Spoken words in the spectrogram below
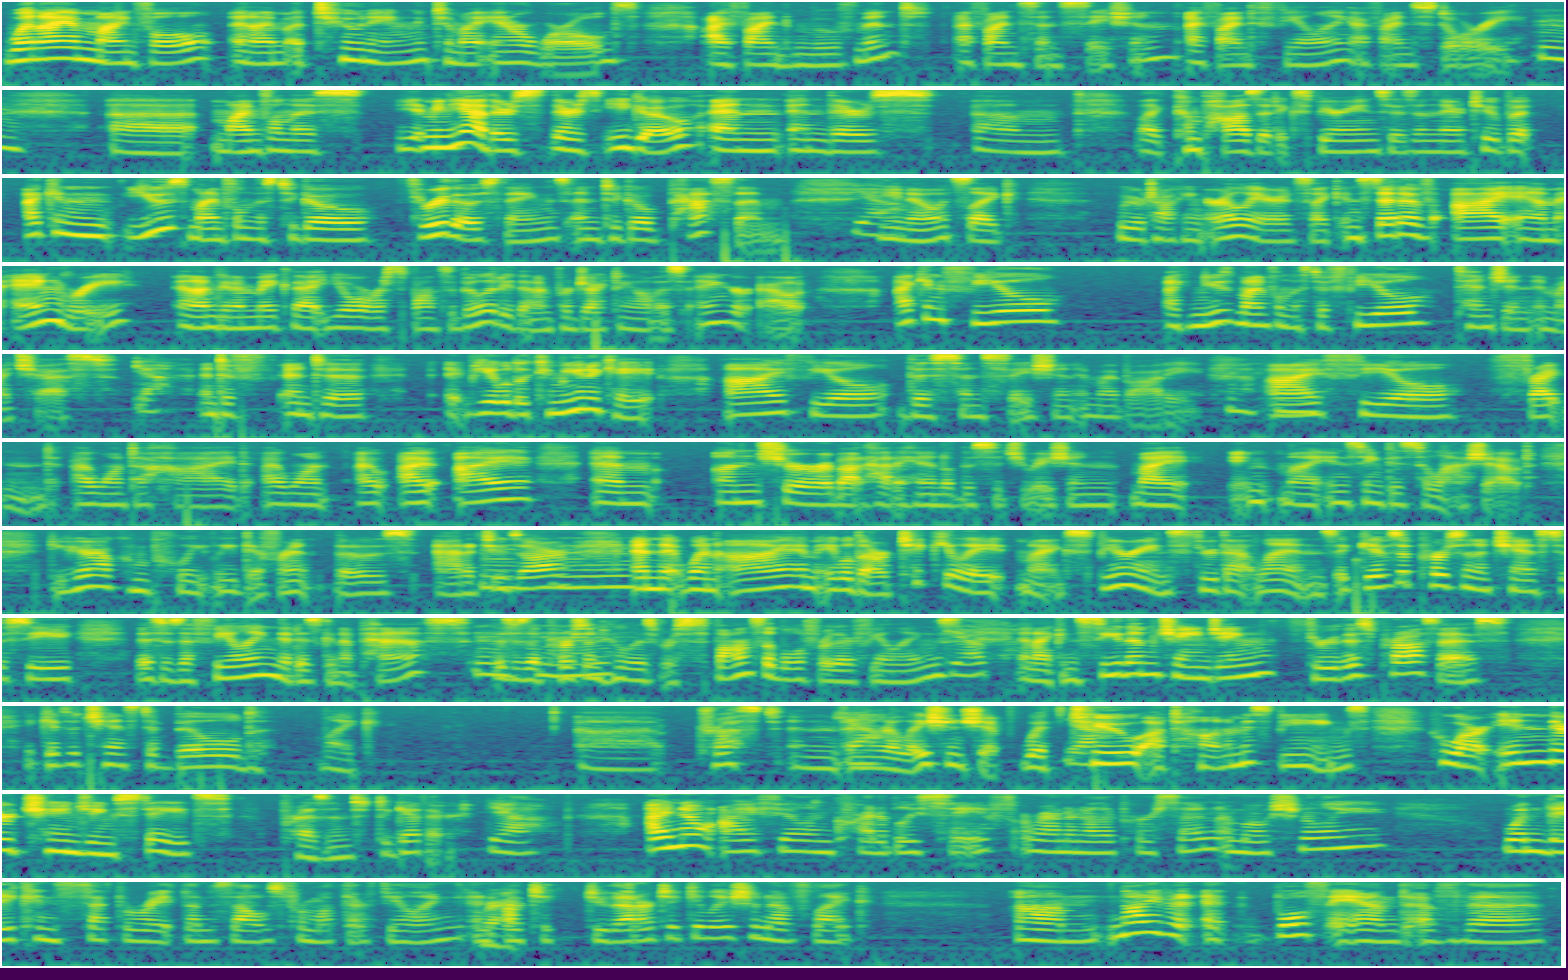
when I am mindful and I'm attuning to my inner worlds. I find movement, I find sensation, I find feeling, I find story. Uh, mindfulness. I mean, yeah, there's there's ego and and there's um, like composite experiences in there too, but I can use mindfulness to go through those things and to go past them. Yeah. You know, it's like we were talking earlier. It's like instead of I am angry and I'm going to make that your responsibility that I'm projecting all this anger out, I can feel I can use mindfulness to feel tension in my chest. Yeah. And to and to eh, be able to communicate, I feel this sensation in my body. Mm-hmm. I feel frightened. I want to hide. I want I I, I am unsure about how to handle this situation. My my instinct is to lash out. Do you hear how completely different those attitudes are? And that when I am able to articulate my experience through that lens, it gives a person a chance to see this is a feeling that is going to pass. This is a person who is responsible for their feelings Yep. and I can see them changing through this process. It gives a chance to build like uh, trust and, Yeah. and relationship with Yeah. two autonomous beings who are in their changing states present together. Yeah. I know I feel incredibly safe around another person emotionally when they can separate themselves from what they're feeling and Right. artic- do that articulation of like um not even uh, both and of the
